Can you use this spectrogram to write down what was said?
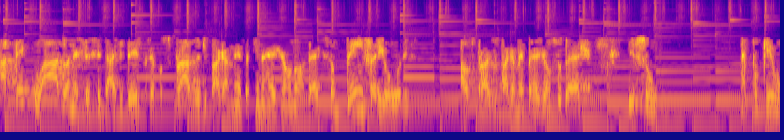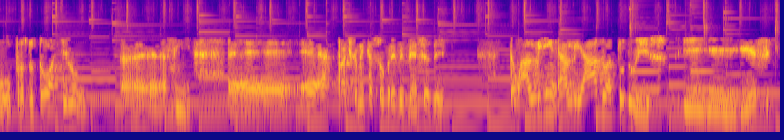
adequado à necessidade dele, por exemplo, os prazos de pagamento aqui na região Nordeste são bem inferiores aos prazos de pagamento da região Sudeste. Isso é porque o, o produtor, aquilo, é, é, é assim, é, é, é praticamente a sobrevivência dele. Então, ali, aliado a tudo isso, e, e, e, esse,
